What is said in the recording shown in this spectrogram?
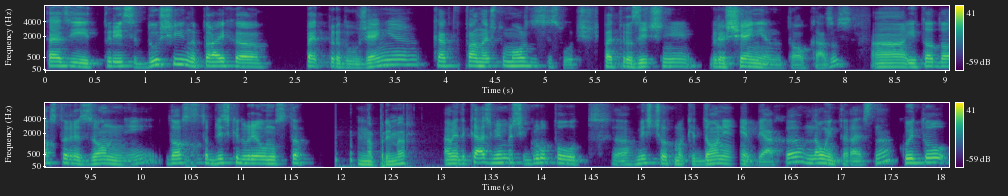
тези 30 души направиха пет предложения как това нещо може да се случи. Пет различни решения на този казус а, и то доста резонни, доста близки до реалността. Например? Ами да кажем, имаше група от, мисля, че от Македония бяха, много интересна, които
